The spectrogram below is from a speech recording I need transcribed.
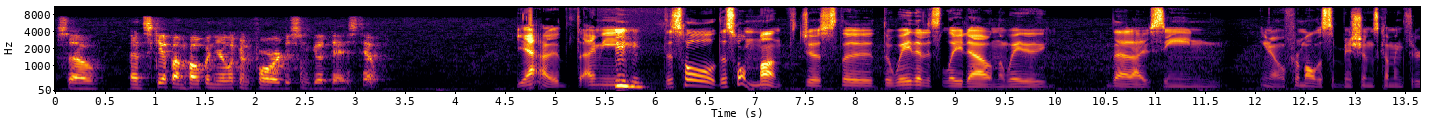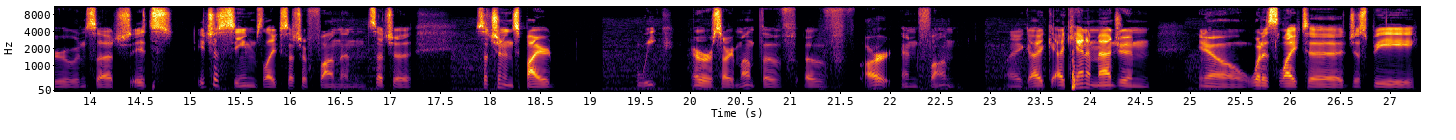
So and Skip, I'm hoping you're looking forward to some good days too. Yeah, I mean, Mhm. this whole this whole month, just the the way that it's laid out and the way that I've seen, you know, from all the submissions coming through and such, it's it just seems like such a fun and such a such an inspired week or sorry month of of art and fun. Like I I can't imagine, you know, what it's like to just be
